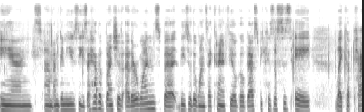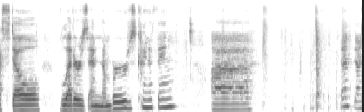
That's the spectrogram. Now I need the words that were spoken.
and um, I'm going to use these. I have a bunch of other ones, but these are the ones I kind of feel go best because this is a like a pastel letters and numbers kind of thing. Uh, dun, dun,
